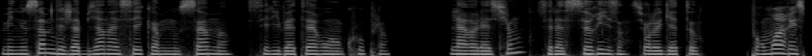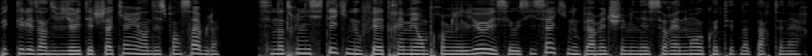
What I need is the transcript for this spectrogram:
Mais nous sommes déjà bien assez comme nous sommes, célibataires ou en couple. La relation, c'est la cerise sur le gâteau. Pour moi, respecter les individualités de chacun est indispensable. C'est notre unicité qui nous fait être aimé en premier lieu et c'est aussi ça qui nous permet de cheminer sereinement aux côtés de notre partenaire.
